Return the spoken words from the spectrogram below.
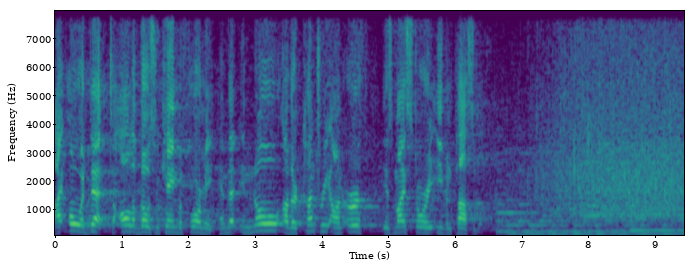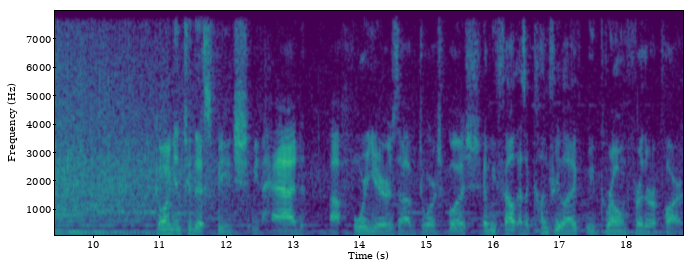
I owe a debt to all of those who came before me, and that in no other country on earth is my story even possible. Going into this speech, we've had uh, four years of George Bush, and we felt as a country like we've grown further apart.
